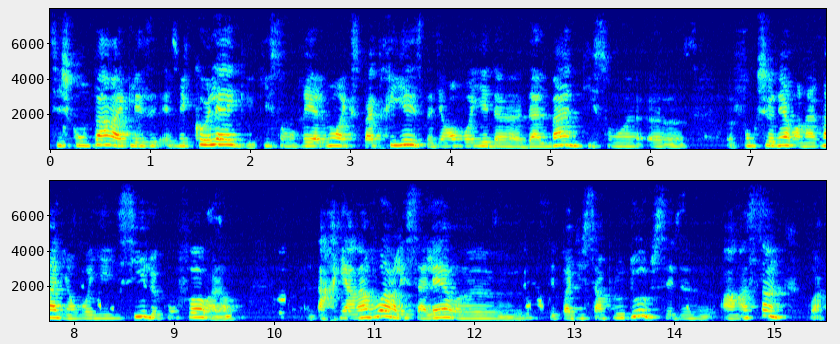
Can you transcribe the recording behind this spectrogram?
si je compare avec les, mes collègues qui sont réellement expatriés, c'est-à-dire envoyés d'A- d'Allemagne, qui sont euh, euh, fonctionnaires en Allemagne et envoyés ici, le confort, alors, n'a rien à voir. Les salaires, euh, c'est pas du simple au double, c'est de 1 à 5, quoi.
